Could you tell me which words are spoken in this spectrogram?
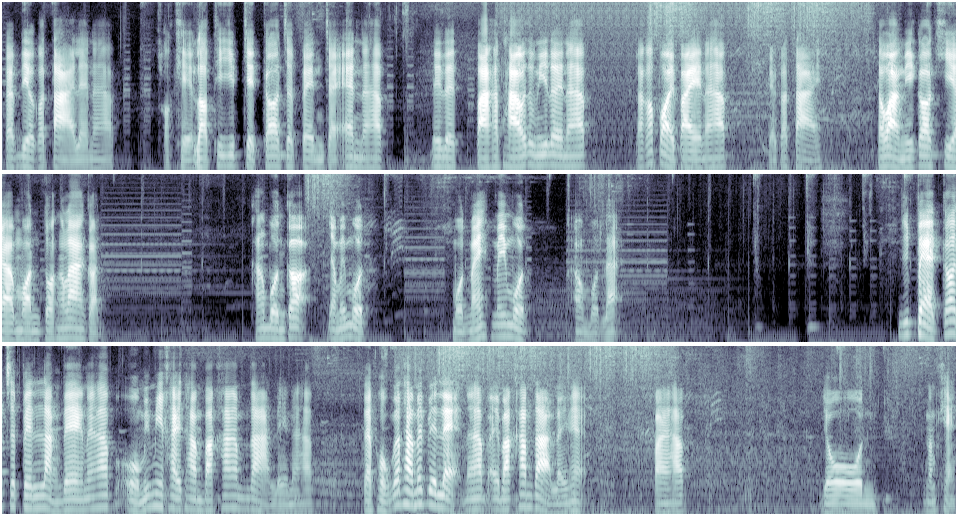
แป๊บเดียวก็ตายเลยนะครับ โอเค รอบที่ 27 ก็จะเป็นใจแอนนะครับนี่เลยปาคาถาไว้ตรงนี้เลยนะครับ แล้วก็ปล่อยไปนะครับ เดี๋ยวก็ตาย ระหว่างนี้ก็เคลียร์มอนตัวข้างล่างก่อน ข้างบนก็ยังไม่หมด หมดไหมไม่หมด เอาหมดละยี่แปดก็จะเป็นหลังแดงนะครับ โอ้ไม่มีใครทำบัคข้ามด่านเลยนะครับ แต่ผมก็ทำไม่เป็นแหละนะครับไอ้บัคข้ามด่านอะไรเนี่ย ไปครับ โยนน้ำแข็ง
